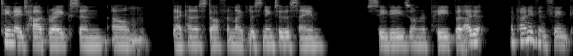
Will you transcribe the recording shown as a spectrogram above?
teenage heartbreaks and um that kind of stuff and like listening to the same CDs on repeat but I I can't even think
